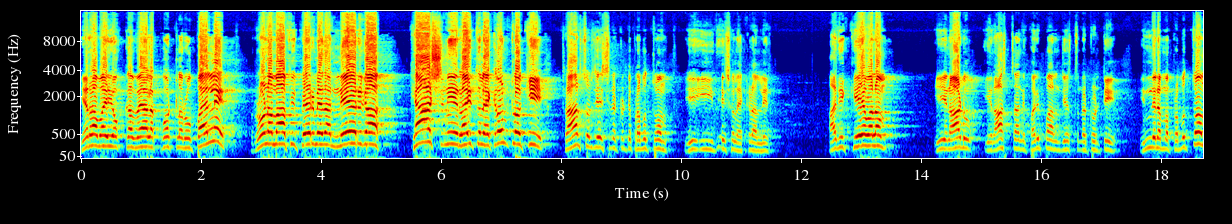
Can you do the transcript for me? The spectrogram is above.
ఇరవై ఒక్క వేల కోట్ల రూపాయల్ని రుణమాఫీ పేరు మీద నేరుగా క్యాష్ని రైతుల అకౌంట్లోకి ట్రాన్స్ఫర్ చేసినటువంటి ప్రభుత్వం ఈ ఈ దేశంలో ఎక్కడా లేదు. అది కేవలం ఈనాడు ఈ రాష్ట్రాన్ని పరిపాలన చేస్తున్నటువంటి ఇందిరమ్మ ప్రభుత్వం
